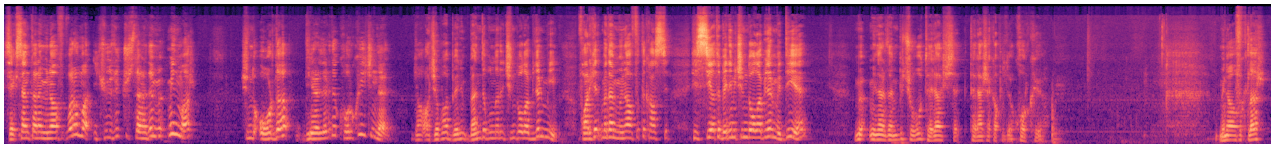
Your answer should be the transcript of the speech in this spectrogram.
80 tane münafık var ama 200-300 tane de mümin var. Şimdi orada diğerleri de korku içinde. Ya acaba benim ben de bunların içinde olabilir miyim? Fark etmeden münafıklık hissiyatı benim içimde olabilir mi diye müminlerden birçoğu telaş, telaşa kapılıyor, korkuyor. Münafıklar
